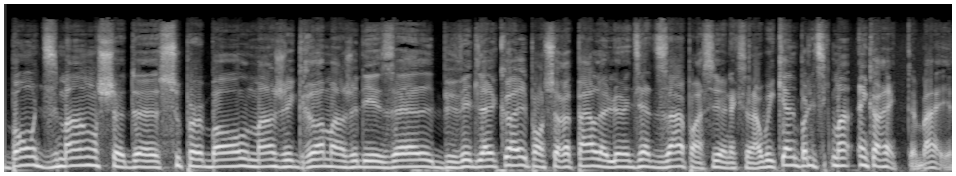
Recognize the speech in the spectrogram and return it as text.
Bon dimanche de Super Bowl. Mangez gras, mangez des ailes, buvez de l'alcool, puis on se reparle lundi à 10h. Passez un excellent week-end politiquement incorrect. Bye.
